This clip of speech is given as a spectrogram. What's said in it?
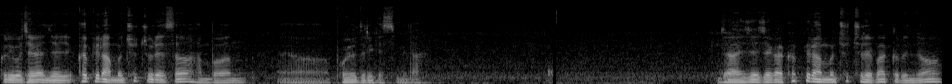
그리고 제가 이제 커피를 한번 추출해서 한번 어, 보여드리겠습니다. 자, 이제 제가 커피를 한번 추출해 봤거든요.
